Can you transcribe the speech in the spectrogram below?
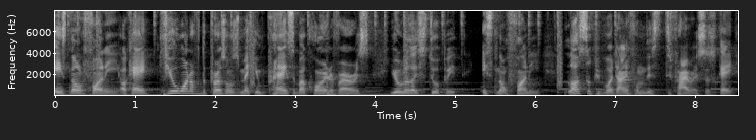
it's not funny, okay? If you're one of the persons making pranks about coronavirus, you're really stupid. It's not funny. Lots of people are dying from this virus, okay?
